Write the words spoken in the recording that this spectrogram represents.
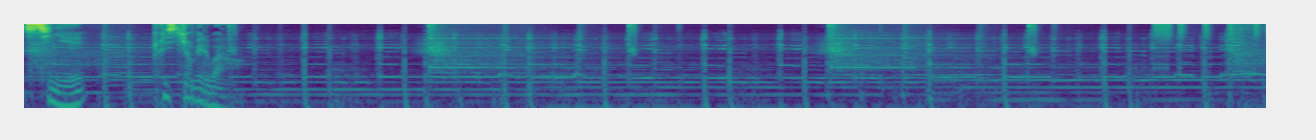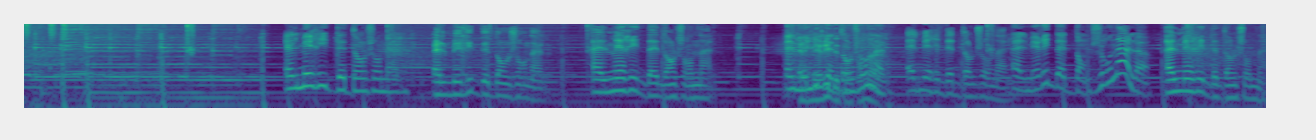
Signé Christian Belloir. Elle mérite d'être dans le journal. Elle mérite d'être dans le journal. Elle mérite d'être dans le journal. Elle, mérite d'être dans le journal. Elle mérite d'être dans le journal. Elle mérite d'être dans le journal. Elle mérite d'être dans le journal.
